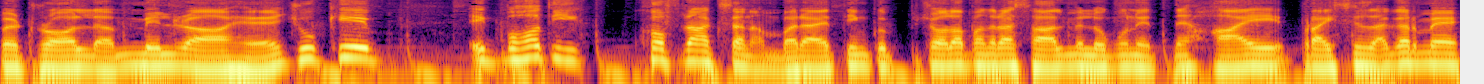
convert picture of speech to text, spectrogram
पेट्रोल मिल रहा है, जो कि एक बहुत ही खौफनाक सा नंबर आई थिंक चौदह पंद्रह साल में लोगों ने इतने हाई प्राइसेस अगर मैं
